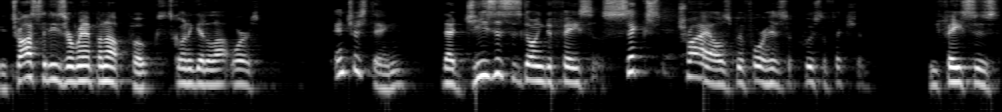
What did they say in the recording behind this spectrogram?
The atrocities are ramping up, folks. It's going to get a lot worse. Interesting that Jesus is going to face six trials before his crucifixion. He faces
